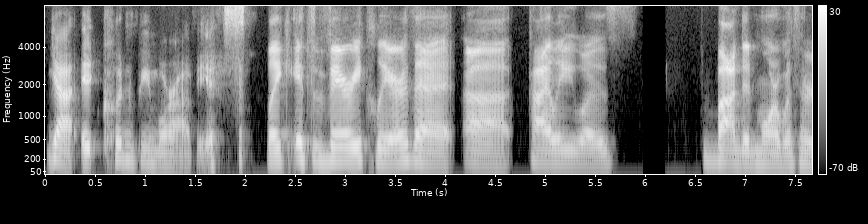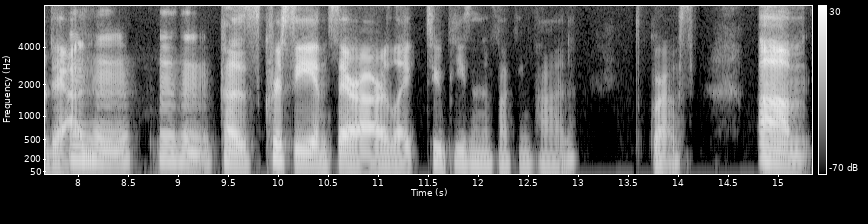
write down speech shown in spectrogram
yeah, it couldn't be more obvious. Like it's very clear that uh Kylie was bonded more with her dad Mm-hmm. Mm-hmm. because Chrissy and Sarah are like two peas in a fucking pod. Gross. Um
